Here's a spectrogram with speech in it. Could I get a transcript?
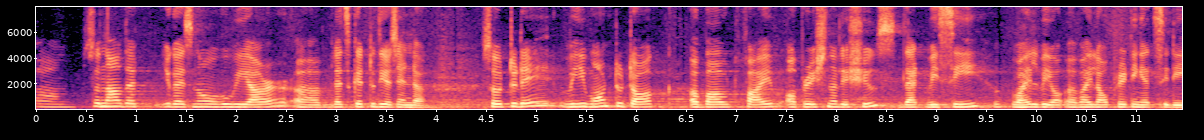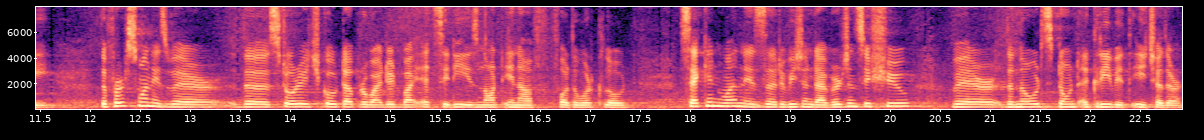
Um, so now that you guys know who we are, uh, let's get to the agenda. So today we want to talk about five operational issues that we see while, we, uh, while operating etcd. The first one is where the storage quota provided by etcd is not enough for the workload. Second one is the revision divergence issue, where the nodes don't agree with each other.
